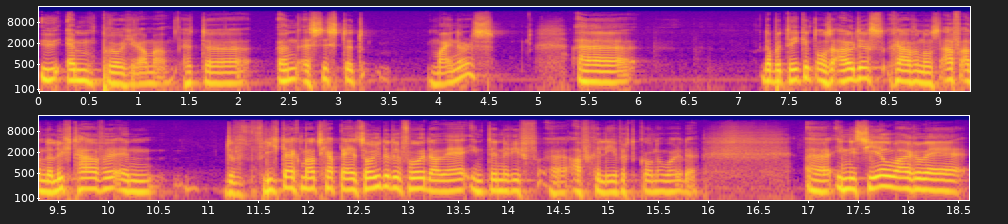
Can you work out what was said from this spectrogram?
UM-programma, het uh, Unassisted Minors. Uh, dat betekent, onze ouders gaven ons af aan de luchthaven en de vliegtuigmaatschappij zorgde ervoor dat wij in Tenerife uh, afgeleverd konden worden. initieel waren wij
